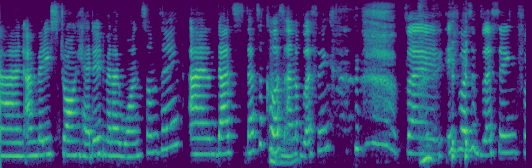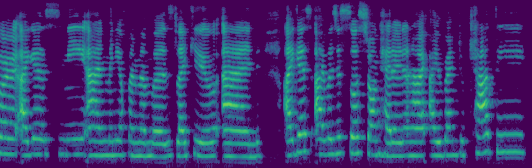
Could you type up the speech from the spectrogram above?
and I'm very strong headed when I want something. And that's that's a curse mm-hmm. and a blessing. but it was a blessing for I guess me and many of my members like you. And I guess I was just so strong headed and I, I went to Kathy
